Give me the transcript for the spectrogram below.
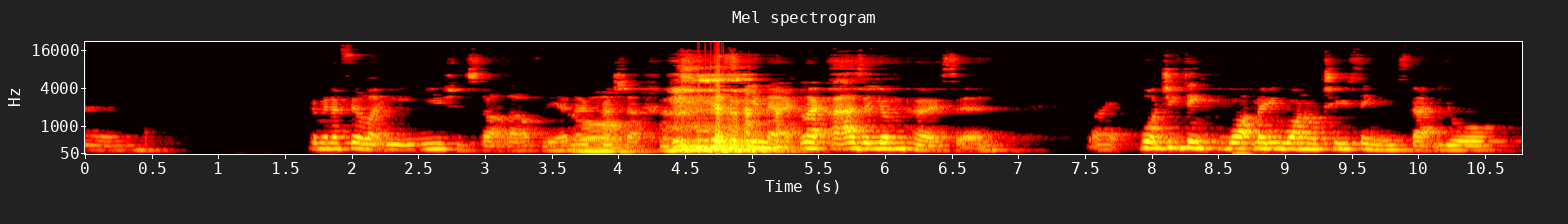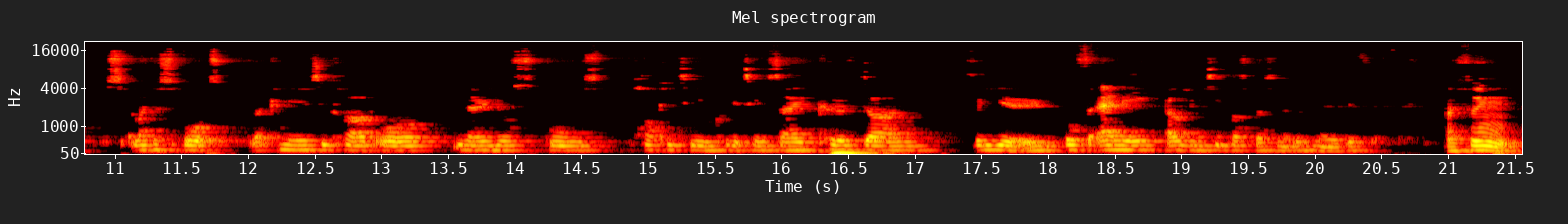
Um, I mean, I feel like you, you should start that off, Leo, no Oh. pressure. You know, like as a young person, like what do you think, what maybe one or two things that your, like a sports, like community club or, you know, your school's hockey team, cricket team say could have done for you or for any LGBT plus person that would have made a difference? I think,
